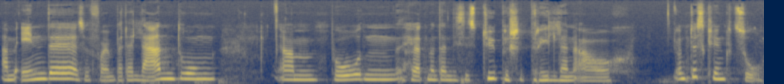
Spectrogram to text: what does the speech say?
am Ende, also vor allem bei der Landung am Boden, hört man dann dieses typische Trillern auch. Und das klingt so.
